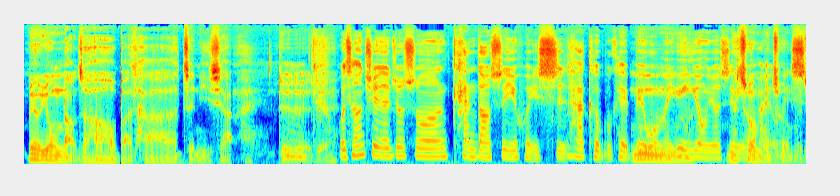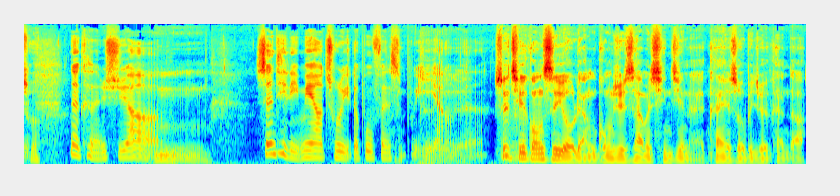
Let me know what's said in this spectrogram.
没有用脑子好好把它整理下来。对对对、嗯，我常觉得就是说看到是一回事，它可不可以被我们运用又是另外一回事。嗯、那可能需要，嗯，身体里面要处理的部分是不一样的。对对对，所以其实公司有两个工具是他们新进来看 SOP 就会看到，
